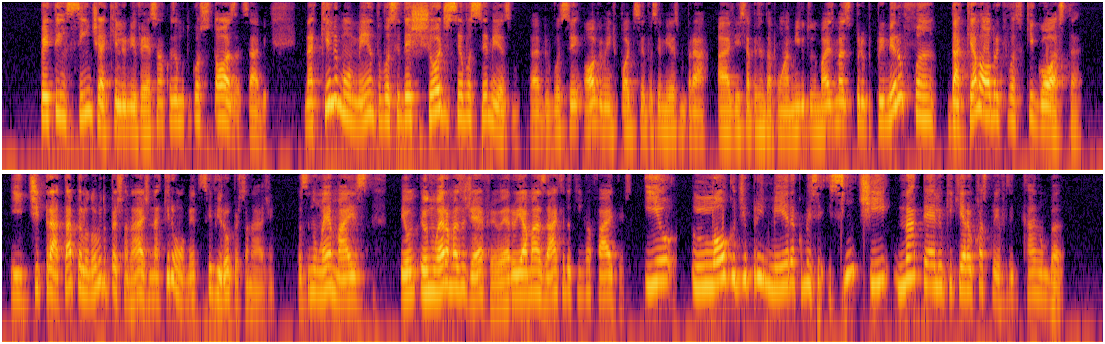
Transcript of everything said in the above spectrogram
pertencente àquele universo, é uma coisa muito gostosa, sabe? Naquele momento você deixou de ser você mesmo, sabe? Você, obviamente, pode ser você mesmo para ali se apresentar para um amigo e tudo mais, mas o primeiro fã daquela obra que você que gosta e te tratar pelo nome do personagem, naquele momento você virou personagem. Você não é mais. Eu, eu não era mais o Jeffrey, eu era o Yamazaki do King of Fighters. E eu, logo de primeira, comecei a sentir na pele o que, que era o cosplay. Eu falei, caramba,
